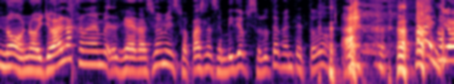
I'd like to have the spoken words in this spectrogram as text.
no, no, yo a la generación de mis papás les envidio absolutamente todo. Yo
